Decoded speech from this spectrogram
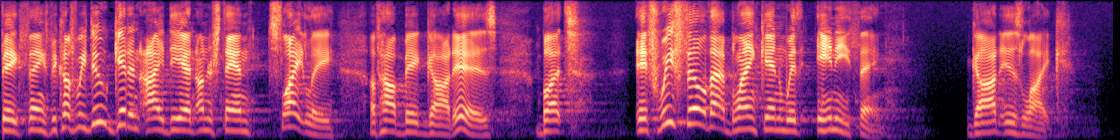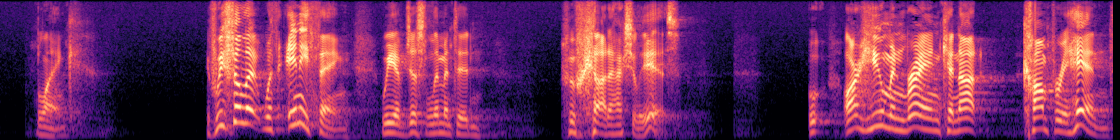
big things because we do get an idea and understand slightly of how big God is. But if we fill that blank in with anything, God is like blank. If we fill it with anything, we have just limited who God actually is. Our human brain cannot comprehend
